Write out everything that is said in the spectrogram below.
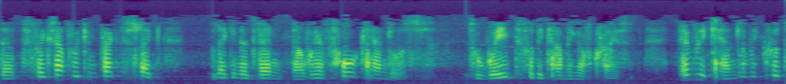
that, for example, we can practice like, like in Advent. Now we have four candles to wait for the coming of Christ. Every candle we could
